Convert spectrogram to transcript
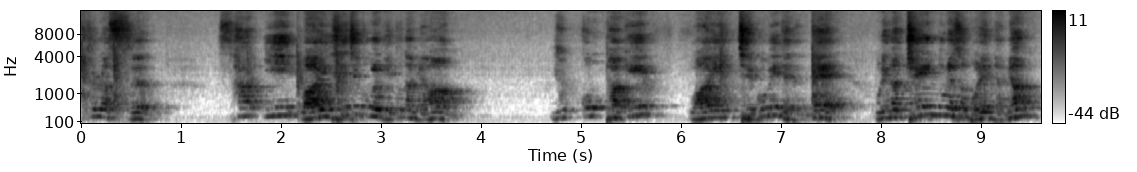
플러스 4, 2y 세제곱을 미분하면 6 곱하기 y 제곱이 되는데 우리가 체인룰에서 뭘 했냐면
